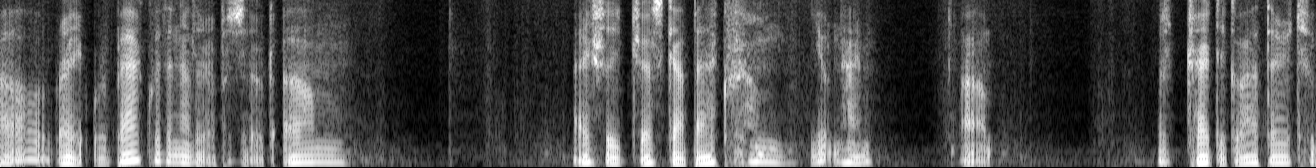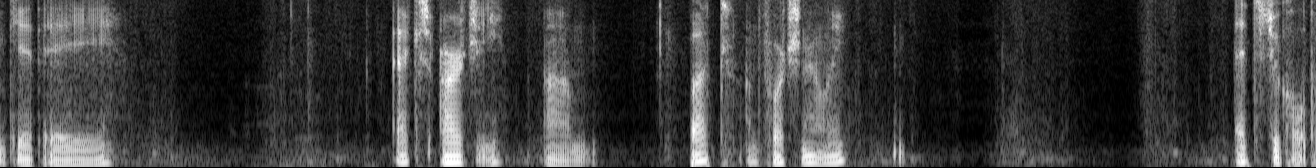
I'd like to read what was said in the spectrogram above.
All right, we're back with another episode. Um, I actually just got back from Jotunheim. Um, I tried to go out there to get a XRG. Um, but unfortunately, it's too cold.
